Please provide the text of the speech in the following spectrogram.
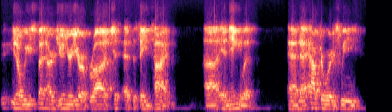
you know, we spent our junior year abroad at the same time uh, in England, and uh, afterwards we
